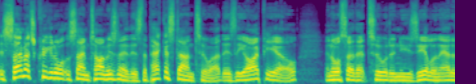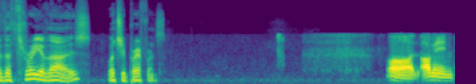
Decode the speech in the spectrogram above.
There's so much cricket all at the same time, isn't there? There's the Pakistan tour, there's the IPL, and also that tour to New Zealand. Out of the three of those, what's your preference? Oh, I mean,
